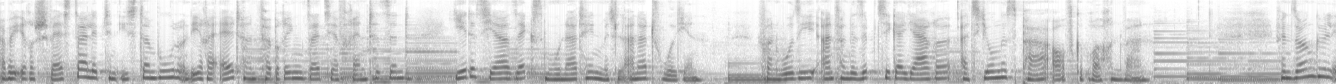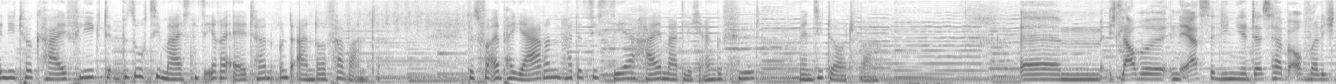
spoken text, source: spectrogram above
aber ihre Schwester lebt in Istanbul und ihre Eltern verbringen, seit sie auf Rente sind, jedes Jahr sechs Monate in Mittelanatolien, von wo sie Anfang der 70er Jahre als junges Paar aufgebrochen waren. Wenn Songül in die Türkei fliegt, besucht sie meistens ihre Eltern und andere Verwandte. Bis vor ein paar Jahren hat es sich sehr heimatlich angefühlt, wenn sie dort war. Ähm, ich glaube in erster Linie deshalb auch, weil ich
